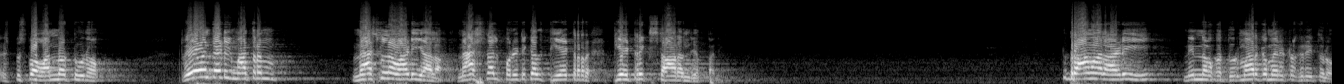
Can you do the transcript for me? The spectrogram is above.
పుష్ప వన్ టూనో రేవంత్ రెడ్డికి మాత్రం నేషనల్ అవార్డు ఇవ్వాల national political theatre theatric star అని చెప్పని. డ్రామాలు ఆడి నిన్న ఒక దుర్మార్గమైనటువంటి రీతిలో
